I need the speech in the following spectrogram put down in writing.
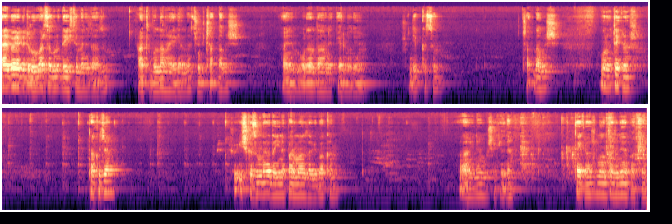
Eğer böyle bir durum varsa bunu değiştirmeniz lazım. Artık bundan hayır gelmez çünkü çatlamış. Aynen buradan daha net belli oluyor. Şu dip kısım çatlamış. Bunu tekrar takacağım. Şu iç kısımlara da yine parmağınızla bir bakın. Aynen bu şekilde. Tekrar montajını yaparken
